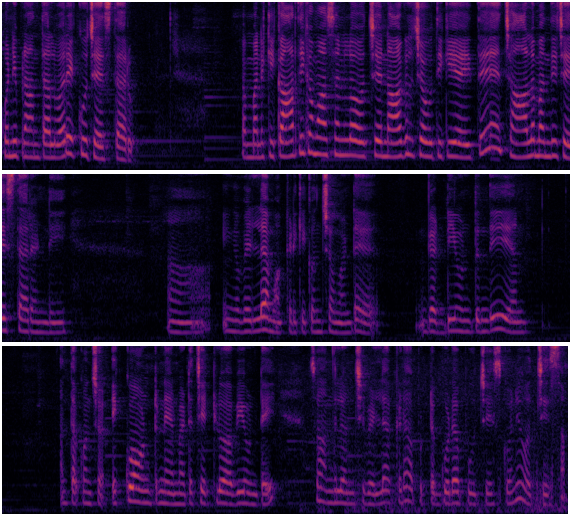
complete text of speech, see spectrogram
కొన్ని ప్రాంతాల వారు ఎక్కువ చేస్తారు. మనకి కార్తీక మాసంలో వచ్చే నాగుల చవితికి అయితే చాలామంది చేస్తారండి. ఇంకా వెళ్ళాము అక్కడికి కొంచెం అంటే గడ్డి ఉంటుంది అన్- అంత కొంచెం ఎక్కువ ఉంటున్నాయి అన్నమాట చెట్లు అవి ఉంటాయి. సో అందులోంచి వెళ్ళి అక్కడ ఆ పుట్టకు కూడా పూజ చేసుకొని వచ్చేసాం.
